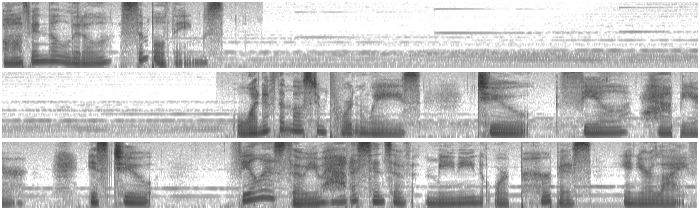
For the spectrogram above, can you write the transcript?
often the little simple things. One of the most important ways to feel happier is to feel as though you have a sense of meaning or purpose in your life.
